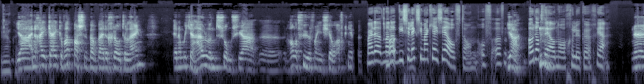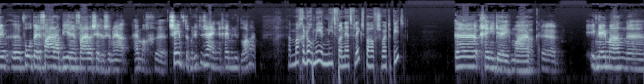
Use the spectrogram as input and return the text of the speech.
Ja, oké. ja, en dan ga je kijken wat past er bij- bij de grote lijn. En dan moet je huilend soms ja, eh, een half uur van je show afknippen. Maar, dat, maar Maar- dat, die selectie maak jij zelf dan? Of, of, Ja. Oh, dat wel nog, gelukkig. Ja. Nee, eh, bijvoorbeeld bij de VARA, Bier en VARA zeggen ze, nou ja, hij mag eh 70 minuten zijn en geen minuut langer. Dan Mag er nog meer niet van Netflix, behalve Zwarte Piet? Eh, geen idee, maar eh, ik neem aan eh,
